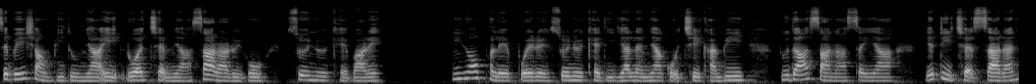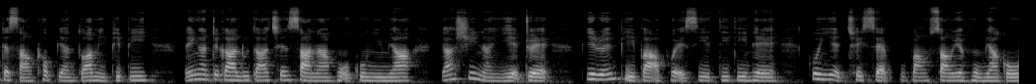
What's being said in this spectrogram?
စစ်ပေးရှောင်ပြည်သူများ၏လိုအပ်ချက်များစတာတွေကိုဆွေးနွေးခဲ့ပါတယ် နှီးနှောဖလဲပွဲတွင်ဆွေးနွေးခဲ့သည့်ရလဒ်များကိုအခြေခံပြီးလူသားစာနာဆိုင်ရာယက်တီချက်စာတမ်းတစောင်ထုတ်ပြန်သွားမည်ဖြစ်ပြီးနိုင်ငံတကာလူသားချင်းစာနာမှုအကူအညီများရရှိနိုင်ရေးအတွက်ပြည်တွင်းပြည်ပအဖွဲ့အစည်းတည်တည်နဲ့ကိုယ့်ရဲ့ချိတ်ဆက်ပူးပေါင်းဆောင်ရွက်မှုများကို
